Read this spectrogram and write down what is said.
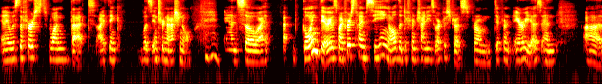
and it was the first one that I think was international Mhm. and so I going there it was my first time seeing all the different Chinese orchestras from different areas and uh,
